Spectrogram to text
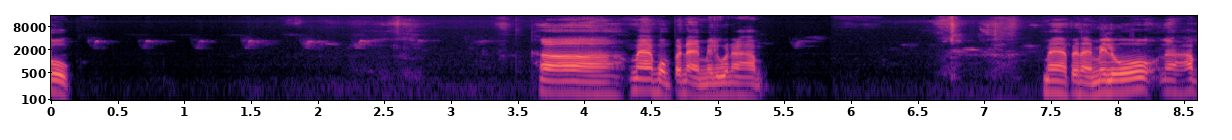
ลูกเอ่อ แม่ผมไปไหนไม่รู้นะครับ แม่ไปไหนไม่รู้นะครับ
